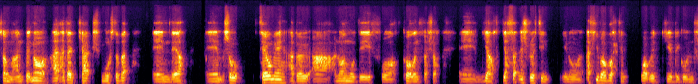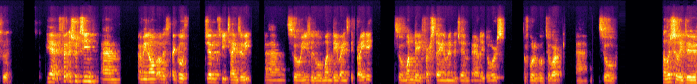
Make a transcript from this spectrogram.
some man. But no, I, I did catch most of it um, there. Um, so tell me about a, a normal day for Colin Fisher. Um, your your fitness routine. You know, if you were working, what would you be going through? Yeah, fitness routine. Um, I mean, I, go gym three times a week. Um, so I usually go Monday, Wednesday, Friday. So Monday, first thing, I'm in the gym early doors before I go to work. Um, so I literally do.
